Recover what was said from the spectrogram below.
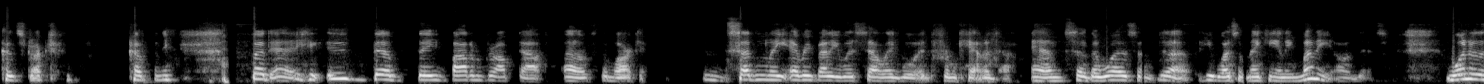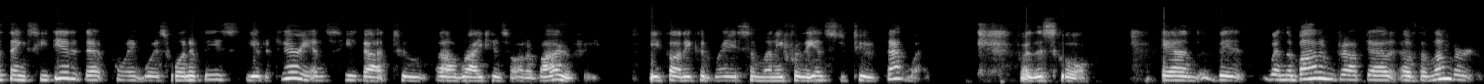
construction company, but uh, the the bottom dropped out of the market. Suddenly, everybody was selling wood from Canada, and so there wasn't uh, he wasn't making any money on this. One of the things he did at that point was one of these Unitarians. He got to uh, write his autobiography. He thought he could raise some money for the institute that way, for the school and the when the bottom dropped out of the lumber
